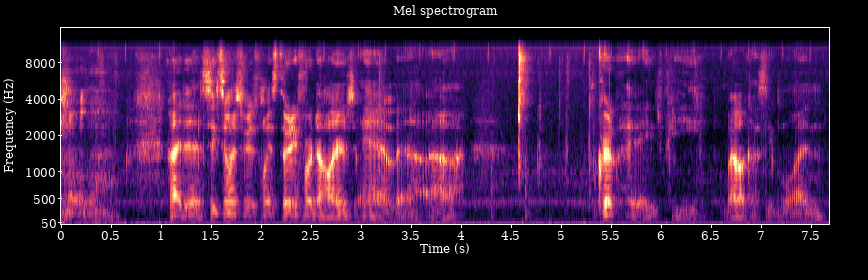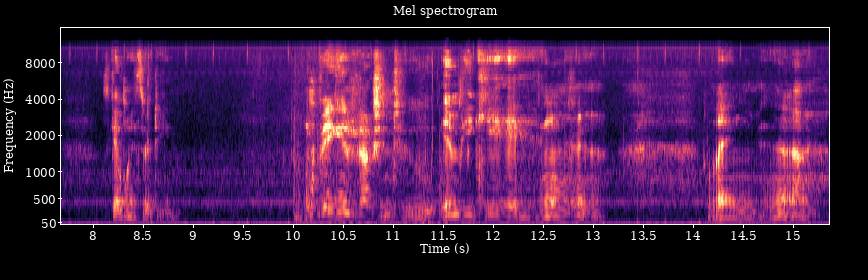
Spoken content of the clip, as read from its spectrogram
I did 61 serious points, $34, and uh, critical hit HP, battle costume 1, skill points 13. Big introduction to MPK. Ling. Uh,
